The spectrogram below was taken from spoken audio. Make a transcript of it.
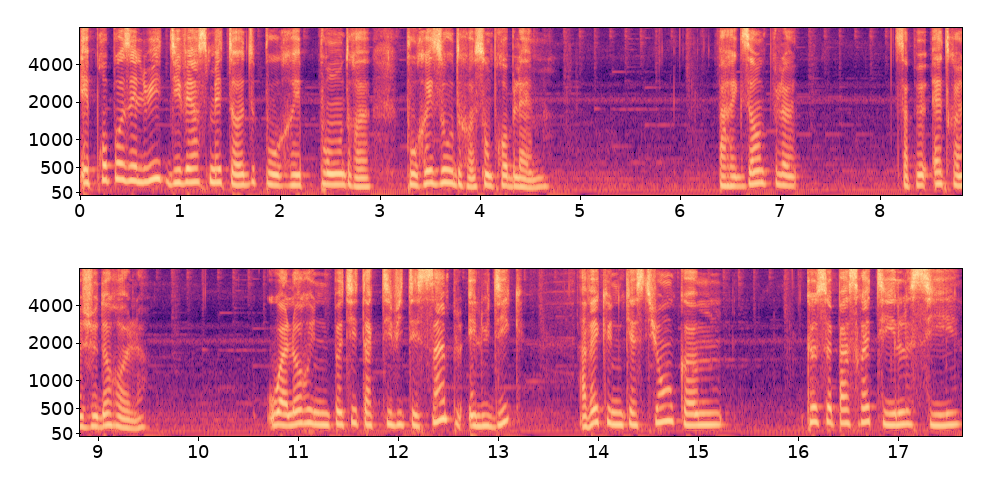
et proposer lui diverses méthodes pour répondre, pour résoudre son problème. Par exemple, ça peut être un jeu de rôle ou alors une petite activité simple et ludique avec une question comme Que se passerait-il si?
